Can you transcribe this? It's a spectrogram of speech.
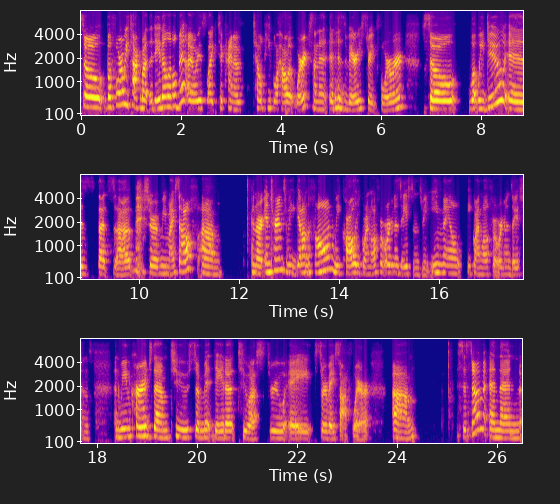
So before we talk about the data a little bit, I always like to kind of tell people how it works and it, it is very straightforward. So what we do is, that's a picture of me myself, um, and our interns, we get on the phone, we call equine welfare organizations, we email equine welfare organizations, and we encourage them to submit data to us through a survey software um, system. And then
